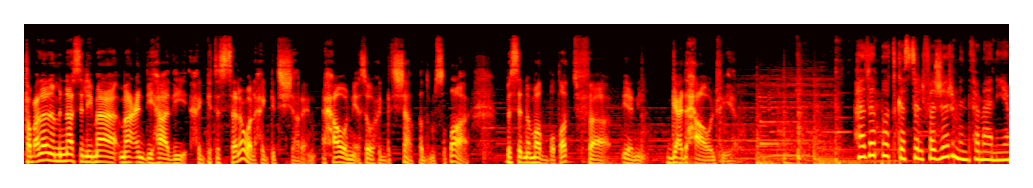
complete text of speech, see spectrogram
طبعا أنا من الناس اللي ما ما عندي هذه حقة السنة ولا حقة الشهر يعني أحاول إني أسوي حقة الشهر قدر المستطاع بس إنها ما ضبطت فيعني قاعد أحاول فيها. هذا بودكاست الفجر من ثمانية.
